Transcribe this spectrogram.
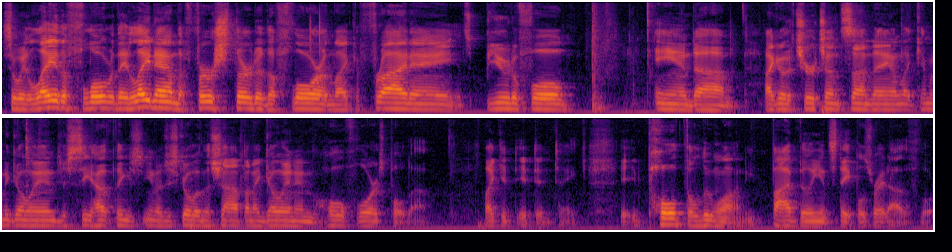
So we lay the floor, they lay down the first third of the floor on like a Friday. It's beautiful. And um, I go to church on Sunday. I'm like, I'm going to go in, just see how things, you know, just go in the shop. And I go in and the whole floor is pulled up. Like it, it didn't take. It pulled the Luan, five billion staples right out of the floor.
